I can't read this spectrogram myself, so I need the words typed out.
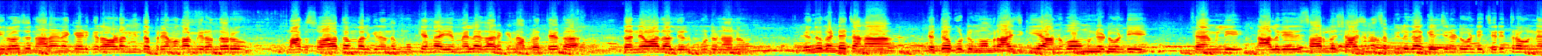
ఈరోజు నారాయణఖేడ్కి రావడం ఇంత ప్రేమగా మీరందరూ మాకు స్వాగతం పలికినందుకు ముఖ్యంగా ఎమ్మెల్యే గారికి నా ప్రత్యేక ధన్యవాదాలు తెలుపుకుంటున్నాను. ఎందుకంటే చాలా పెద్ద కుటుంబం రాజకీయ అనుభవం ఉన్నటువంటి ఫ్యామిలీ నాలుగైదు సార్లు శాసనసభ్యులుగా గెలిచినటువంటి చరిత్ర ఉన్న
